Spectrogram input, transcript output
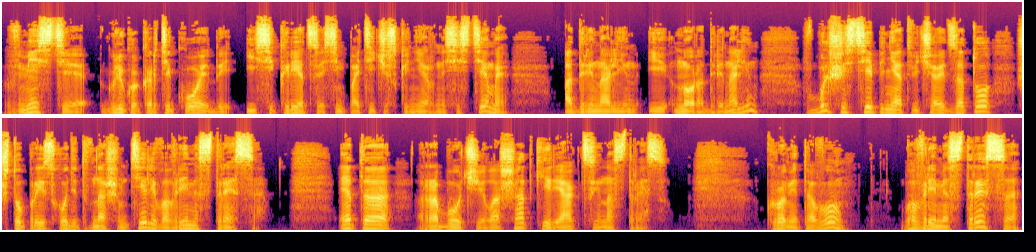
Вместе глюкокортикоиды и секреция симпатической нервной системы, адреналин и норадреналин, в большей степени отвечают за то, что происходит в нашем теле во время стресса. Это рабочие лошадки реакции на стресс. Кроме того, во время стресса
